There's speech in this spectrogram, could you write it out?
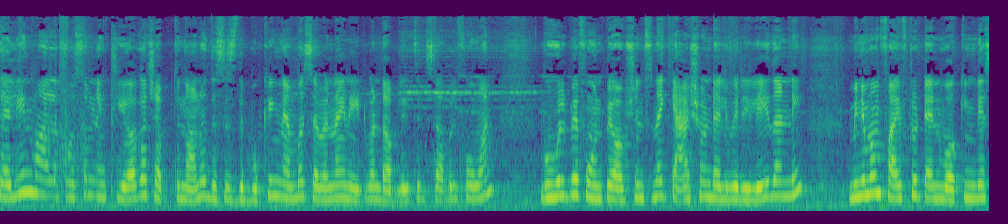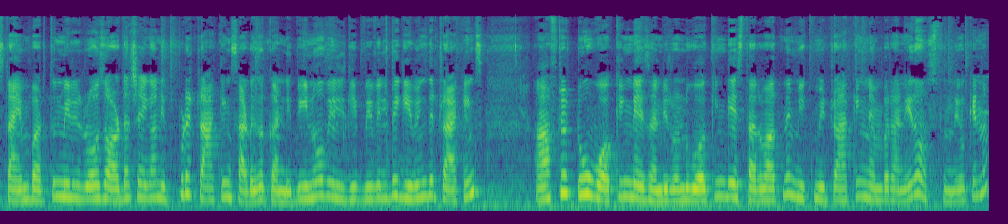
తెలియని వాళ్ళ కోసం నేను క్లియర్గా చెప్తున్నాను. This is the booking number seven nine eight one double eight six double four one Google Pay PhonePe options ఉన్నాయి. క్యాష్ ఆన్ డెలివరీ లేదండి. Minimum five to ten working days time పడుతుంది. మీరు రోజు ఆర్డర్ చేయగానే ఇప్పుడే ట్రాకింగ్స్ అడగకండి. We no will give we will be giving the trackings after two working days అండి. రెండు వర్కింగ్ డేస్ తర్వాతనే మీకు మీ ట్రాకింగ్ నెంబర్ అనేది వస్తుంది ఓకేనా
